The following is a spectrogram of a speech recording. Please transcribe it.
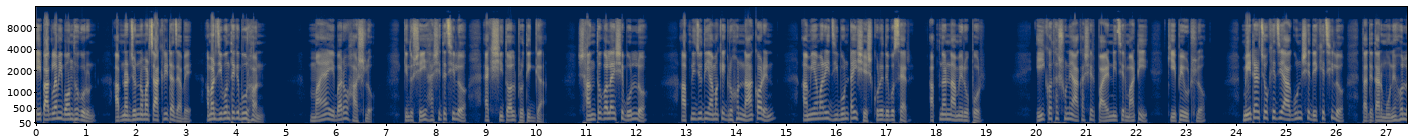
এই পাগলামি বন্ধ করুন। আপনার জন্য আমার চাকরিটা যাবে। আমার জীবন থেকে বুর হন। মায়া এবারও হাসল, কিন্তু সেই হাসিতে ছিল এক শীতল প্রতিজ্ঞা। শান্ত গলায় সে বলল, আপনি যদি আমাকে গ্রহণ না করেন, আমি আমার এই জীবনটাই শেষ করে দেব, স্যার, আপনার নামের ওপর। এই কথা শুনে আকাশের পায়ের নিচের মাটি কেঁপে উঠল। মেয়েটার চোখে যে আগুন সে দেখেছিল, তাতে তার মনে হল,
